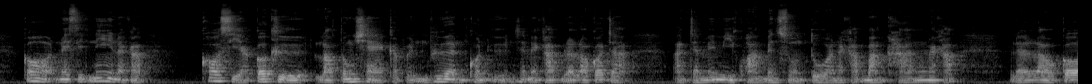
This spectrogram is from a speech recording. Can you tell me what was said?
ๆก็ในซิดนีย์นะครับข้อเสียก็คือเราต้องแชร์กับเพื่อนๆคนอื่นใช่ไหมครับแล้วเราก็จะ อาจจะไม่มีความเป็นส่วนตัวนะครับบางครั้งนะครับ แล้วเราก็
